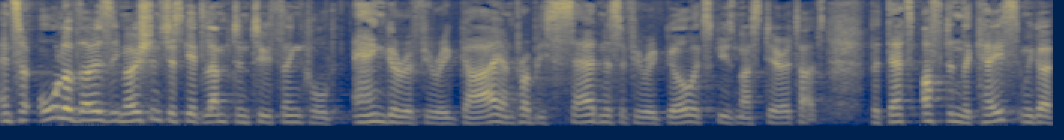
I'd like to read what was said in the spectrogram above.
And so all of those emotions just get lumped into a thing called anger if you're a guy, and probably sadness if you're a girl. Excuse my stereotypes. But that's often the case. And we go,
